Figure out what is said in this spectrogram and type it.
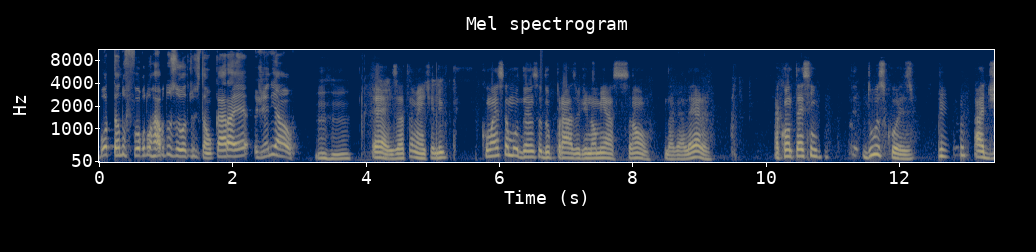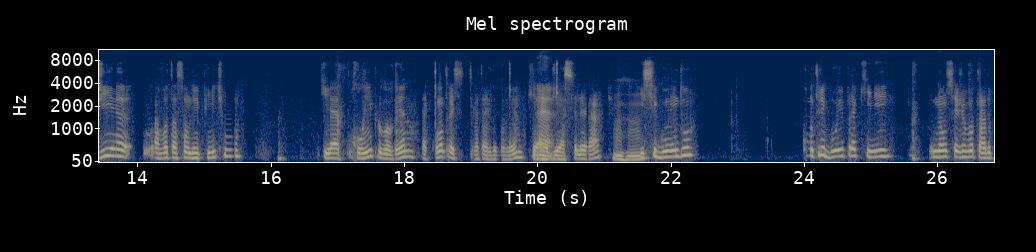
botando fogo no rabo dos outros. Então, o cara é genial. Uhum. É, exatamente. Ele, com essa mudança do prazo de nomeação da galera, acontecem duas coisas. Primeiro, adia a votação do impeachment que é ruim para o governo, é contra a estratégia do governo, que é, é de acelerar. Uhum. E segundo, contribui para que não seja votado o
